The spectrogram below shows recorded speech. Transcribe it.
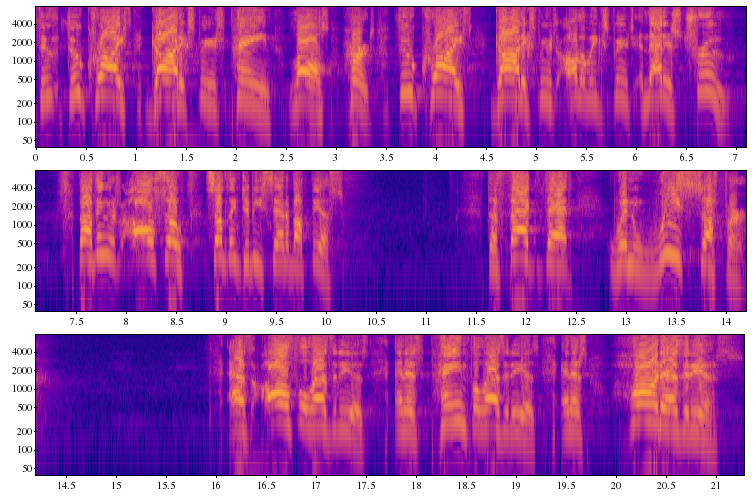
through, through Christ, God experienced pain, loss, hurt. Through Christ, God experienced all that we experience, and that is true. But I think there's also something to be said about this. The fact that when we suffer, as awful as it is, and as painful as it is, and as hard as it is,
